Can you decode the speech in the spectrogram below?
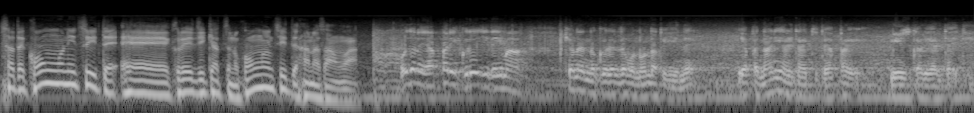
さて今後について、えークレイジーキャッツの今後について花さんは。これでねやっぱりクレイジーで今去年の暮れでも飲んだ時にねやっぱり何やりたいって言うとやっぱりミュージカルやりたいっていう。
